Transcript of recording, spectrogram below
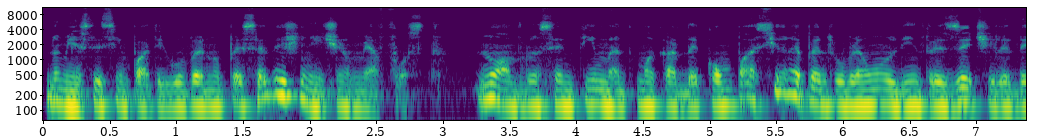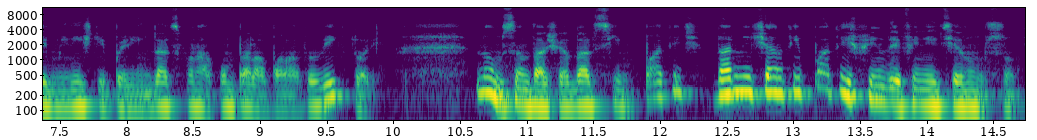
Nu mi este simpatic guvernul PSD și nici nu mi-a fost. Nu am vreun sentiment măcar de compasiune pentru vreunul dintre zecile de miniștri perindați până acum pe la Palatul Victoriei. Nu-mi sunt așadar simpatici, dar nici antipatici prin definiție nu sunt.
